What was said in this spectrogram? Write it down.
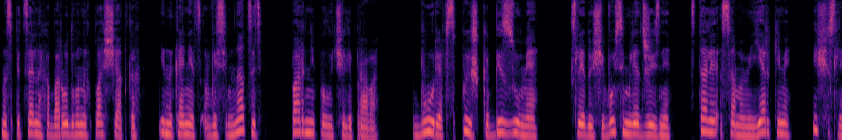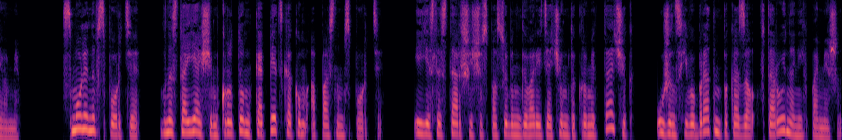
на специальных оборудованных площадках, и, наконец, в 18 парни получили право. Буря, вспышка, безумие. Следующие восемь лет жизни стали самыми яркими и счастливыми. Смолины в спорте, в настоящем крутом капец каком опасном спорте. И если старший еще способен говорить о чем-то кроме тачек, ужин с его братом показал, второй на них помешан.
